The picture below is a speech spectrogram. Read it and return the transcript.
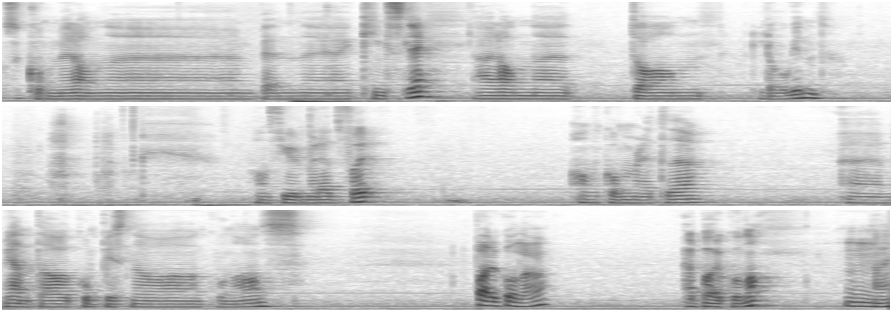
Så kommer han eh, Ben eh, Kingsley. Er han Dan Logan? Han fyren vi er redd for. Han kommer ned til det. Blir henta av kompisen og kona hans. Bare kona. Er det bare kona? Mm. Nei.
